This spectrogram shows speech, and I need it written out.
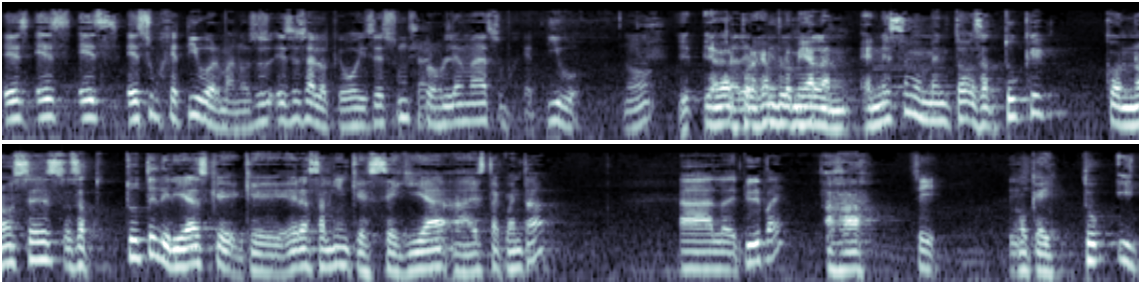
es, es, es, es subjetivo, hermano. Eso, eso es a lo que voy. Es un Exacto. problema subjetivo, ¿no? Y, y a ver, por ejemplo, mi Alan, en ese momento, o sea, tú que conoces, o sea, tú te dirías que, que eras alguien que seguía a esta cuenta. ¿A la de PewDiePie? Ajá. Sí. Sí, Ok, tú, y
